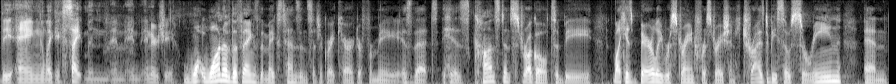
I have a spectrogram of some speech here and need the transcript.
the Aang like excitement and, and energy. One one of the things that makes Tenzin such a great character for me is that his constant struggle to be like his barely restrained frustration. He tries to be so serene and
